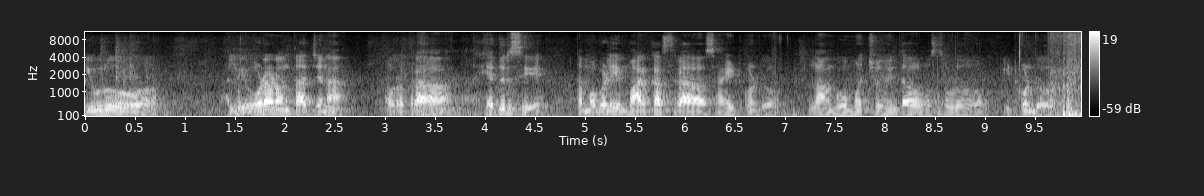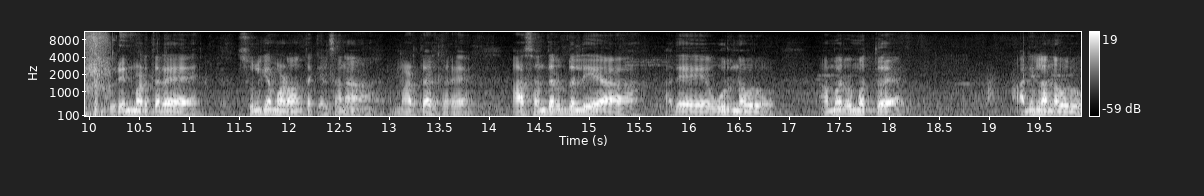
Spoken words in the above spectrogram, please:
ಇವರು ಅಲ್ಲಿ ಓಡಾಡೋಂಥ ಜನ ಅವ್ರ ಹತ್ರ ಹೆದರಿಸಿ ತಮ್ಮ ಬಳಿ ಮಾರಕಾಸ್ತ್ರ ಸಹ ಇಟ್ಕೊಂಡು, ಲಾಂಗು, ಮಚ್ಚು ಇಂಥ ವಸ್ತುಗಳು ಇಟ್ಕೊಂಡು ಇವ್ರೇನು ಮಾಡ್ತಾರೆ, ಸುಲಿಗೆ ಮಾಡೋವಂಥ ಕೆಲಸನ ಮಾಡ್ತಾ ಇರ್ತಾರೆ. ಆ ಸಂದರ್ಭದಲ್ಲಿ ಅದೇ ಊರಿನವರು ಅಮರ್ ಮತ್ತು ಅನಿಲ್ ಅನ್ನೋರು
